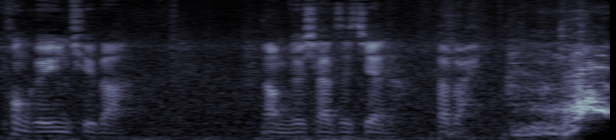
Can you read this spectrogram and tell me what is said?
碰个运气吧。那我们就下次见了，拜拜。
